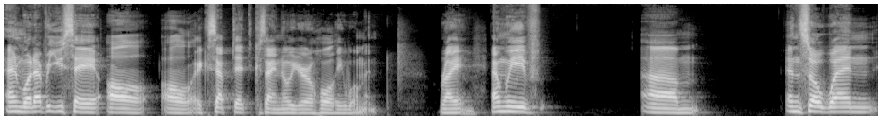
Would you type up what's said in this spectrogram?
And whatever you say, I'll I'll accept it because I know you're a holy woman, right? Mm. And we've um and so when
